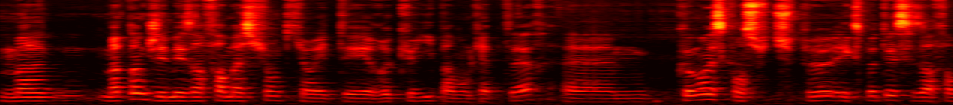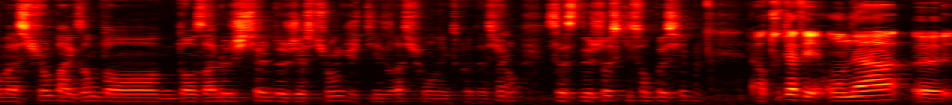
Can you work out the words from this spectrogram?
maintenant que j'ai mes informations qui ont été recueillies par mon capteur, euh, comment est-ce qu'ensuite je peux exploiter ces informations, par exemple, dans, dans un logiciel de gestion que j'utiliserai sur mon exploitation? Ça, c'est des choses qui sont possibles? Alors, tout à fait. On a euh,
